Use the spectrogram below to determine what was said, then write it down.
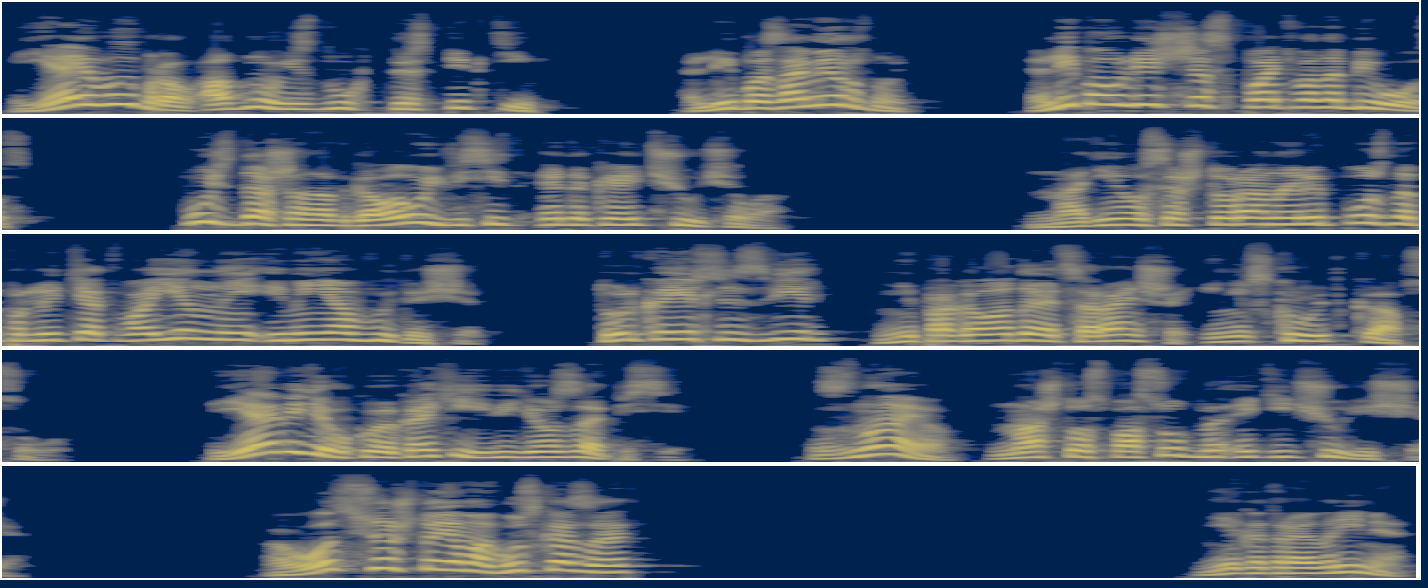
Я и выбрал одну из двух перспектив. Либо замерзнуть, либо улечься спать в анабиоз. Пусть даже над головой висит эдакое чучело. Надеялся, что рано или поздно прилетят военные и меня вытащат. Только если зверь не проголодается раньше и не вскроет капсулу. Я видел кое-какие видеозаписи. Знаю, на что способны эти чудища. Вот все, что я могу сказать. Некоторое время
